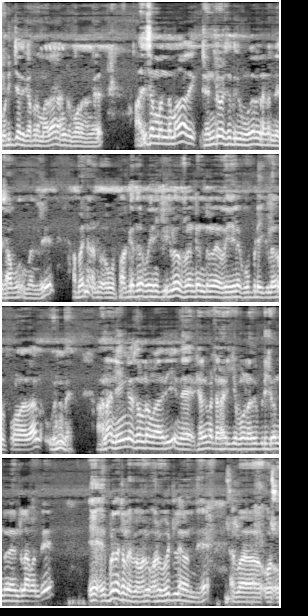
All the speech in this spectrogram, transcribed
முடிச்சதுக்கு அப்புறமா தான் அங்க போனாங்க அது சம்மந்தமாக அது ரெண்டு வருஷத்துக்கு முதல் நடந்த சம்பவம் வந்து அப்போ நான் பக்கத்தில் போய் நிற்கிக்கலோ ஃப்ரெண்டுன்ற ரீல கூப்பிடிக்கலோ போனதுதான் உண்மை. ஆனால் நீங்கள் சொல்கிற மாதிரி இந்த ஹெல்மெட்டை அடிக்க போனது இப்படி சொல்கிறதுலாம் வந்து ஏ இப்படிதான் சொல்றேன். இப்போ ஒரு ஒரு வீட்டில் வந்து இப்போ ஒரு-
